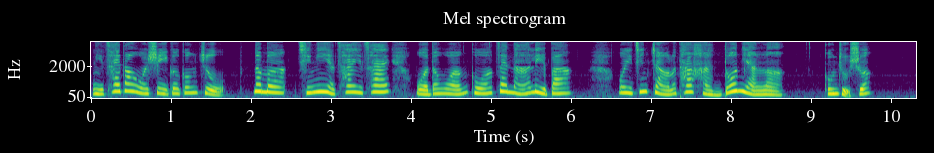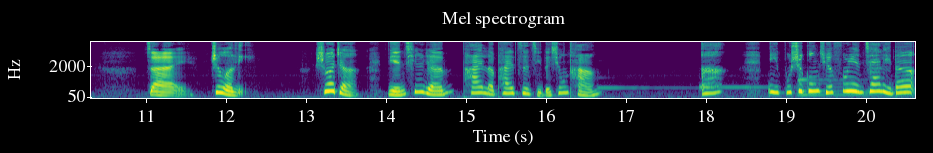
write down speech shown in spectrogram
你猜到我是一个公主，那么，请你也猜一猜我的王国在哪里吧。我已经找了它很多年了。”公主说：“在这里。”说着，年轻人拍了拍自己的胸膛。啊，你不是公爵夫人家里的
